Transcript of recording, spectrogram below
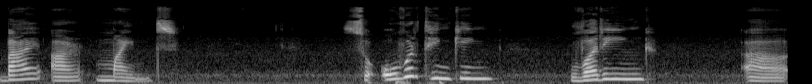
by our mind. So, overthinking worrying, uh,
